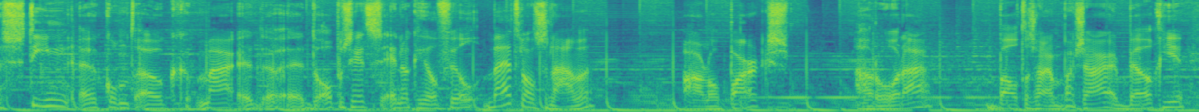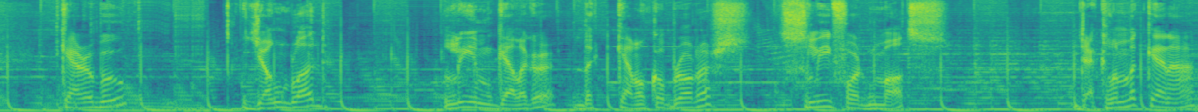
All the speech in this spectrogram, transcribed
Steen komt ook. Maar de, opposites en ook heel veel buitenlandse namen. Arlo Parks, Aurora, Balthazar Bazaar uit België. Caribou, Youngblood, Liam Gallagher, The Chemical Brothers, Sleaford Mods, Declan McKenna.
